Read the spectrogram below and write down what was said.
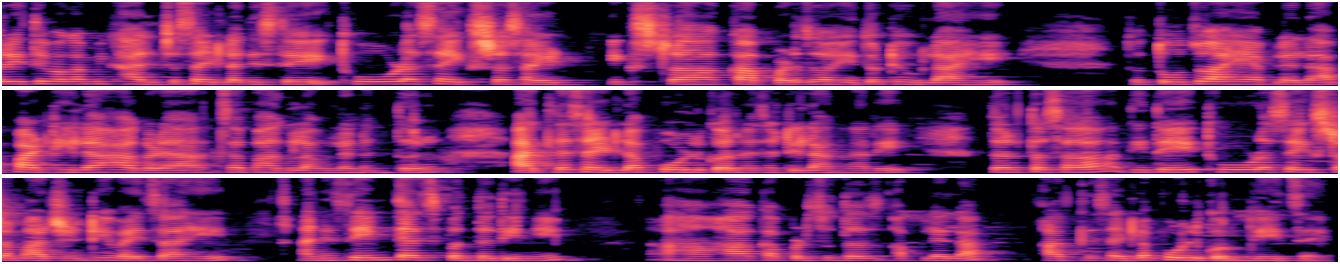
तर इथे बघा मी खालच्या साईडला दिसते. थोडासा एक्स्ट्रा साईड एक्स्ट्रा कापड जो आहे तो ठेवला आहे. तर तो जो आहे आपल्याला पाठीला हागळ्याचा भाग लावल्यानंतर आतल्या साईडला फोल्ड करण्यासाठी लागणार आहे. तर तसा तिथे थोडासा एक्स्ट्रा मार्जिन ठेवायचा आहे आणि सेम त्याच पद्धतीने हा हा कापडसुद्धा आपल्याला आतल्या साईडला फोल्ड करून घ्यायचा आहे.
